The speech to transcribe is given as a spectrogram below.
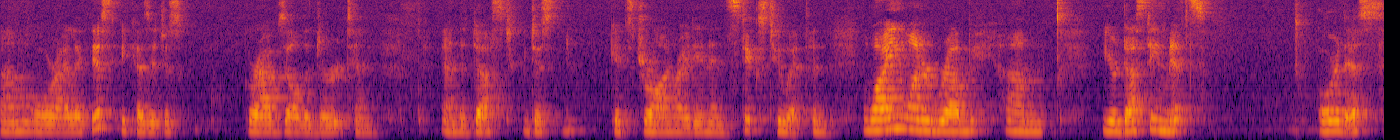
Um, or I like this because it just grabs all the dirt and and the dust just gets drawn right in and sticks to it. And why you want to rub um, your dusting mitts or this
